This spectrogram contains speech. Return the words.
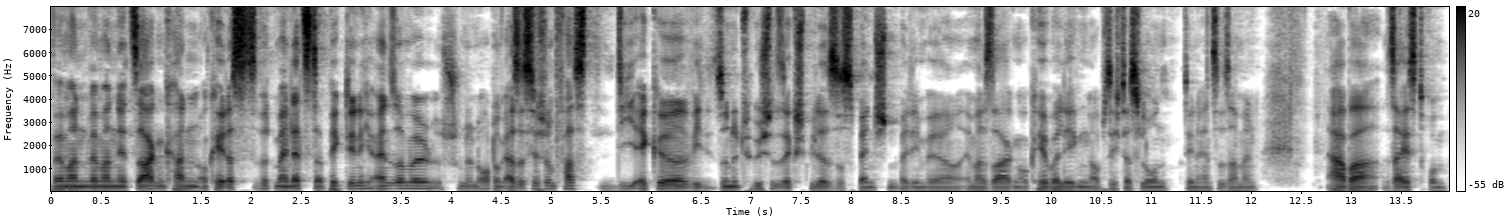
wenn man, wenn man jetzt sagen kann, okay, das wird mein letzter Pick, den ich einsammle, ist schon in Ordnung. Also, es ist ja schon fast die Ecke wie so eine typische Sechs-Spieler-Suspension, bei dem wir immer sagen, okay, überlegen, ob sich das lohnt, den einzusammeln. Aber sei es drum.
